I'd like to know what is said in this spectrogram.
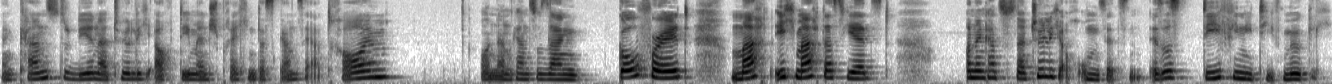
dann kannst du dir natürlich auch dementsprechend das Ganze erträumen. Und dann kannst du sagen, go for it, mach, ich mach das jetzt. Und dann kannst du es natürlich auch umsetzen. Es ist definitiv möglich.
